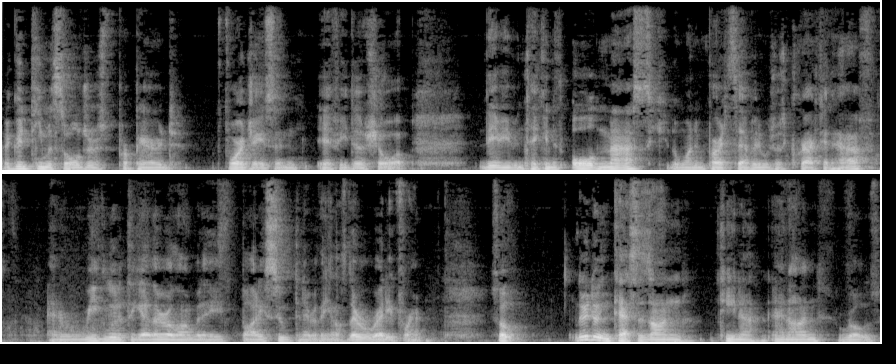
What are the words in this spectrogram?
a good team of soldiers prepared for Jason if he does show up. They've even taken his old mask, the one in part seven, which was cracked in half, and re-glued it together along with a bodysuit and everything else. They're ready for him. So they're doing tests on Tina and on Rose,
